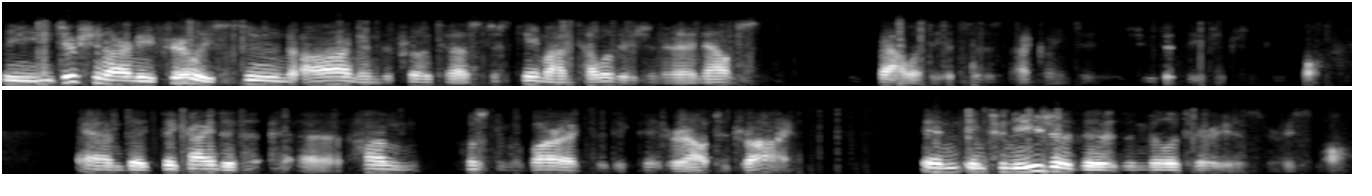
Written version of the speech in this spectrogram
the Egyptian army fairly soon on in the protest just came on television and announced neutrality. It said it's not going to shoot at the Egyptian people, and they, they kind of uh, hung Hosni Mubarak, the dictator, out to dry. In in Tunisia, the the military is very small,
